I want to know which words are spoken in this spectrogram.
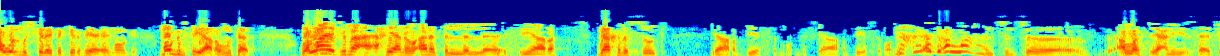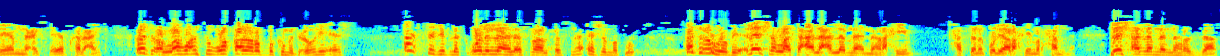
أول مشكلة يفكر فيها إيش؟ موقف. موقف سيارة ممتاز. والله يا جماعة أحيانا وأنا في السيارة داخل السوق يا رب يسر موقف يا رب يسر موقف. يا أخي أدعو الله أنت أنت الله يعني سيمنعك سيبخل عنك. أدعو الله وأنتم وقال ربكم ادعوني إيش؟ أستجب لك. ولله الأسماء الحسنى إيش المطلوب؟ فادعوه به ليش الله تعالى علمنا أنه رحيم؟ حتى نقول يا رحيم ارحمنا. ليش علمنا أنه رزاق؟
